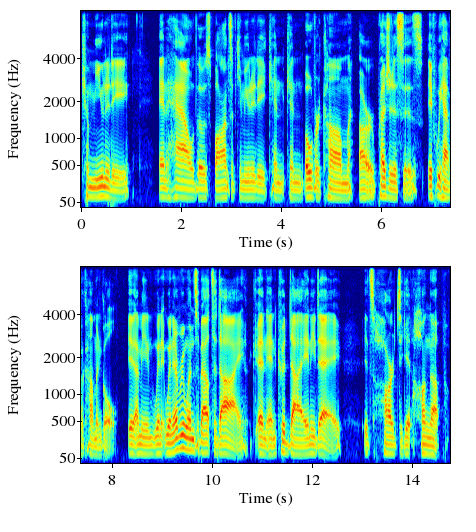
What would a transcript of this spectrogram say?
community and how those bonds of community can can overcome our prejudices if we have a common goal. I I mean, when when everyone's about to die and and could die any day, it's hard to get hung up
